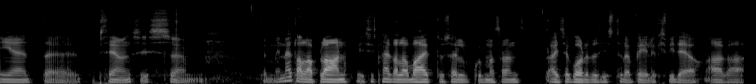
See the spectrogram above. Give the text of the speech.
nii et äh, see on siis äh, meie nädalaplaan ja siis nädalavahetusel, kui ma saan asja korda, siis tuleb veel üks video, aga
